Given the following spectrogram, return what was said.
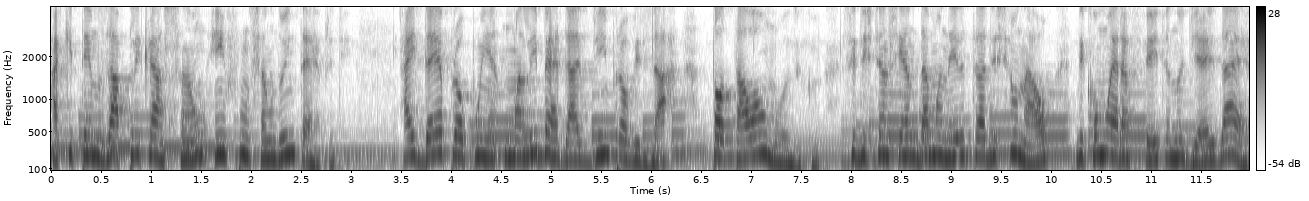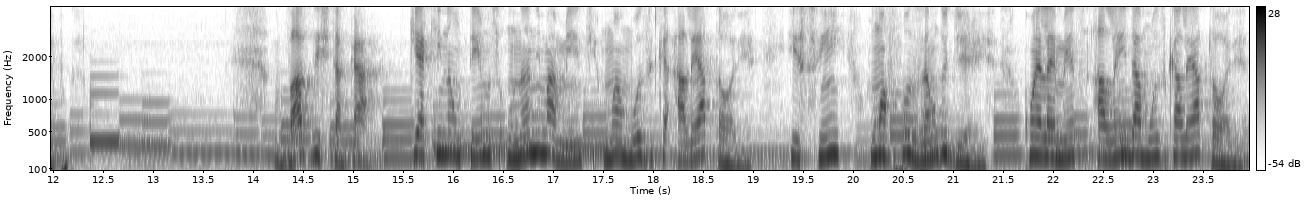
aqui temos a aplicação em função do intérprete. A ideia propunha uma liberdade de improvisar total ao músico, se distanciando da maneira tradicional de como era feita no jazz da época. Vale destacar que aqui não temos unanimamente uma música aleatória, e sim uma fusão do jazz, com elementos além da música aleatória,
